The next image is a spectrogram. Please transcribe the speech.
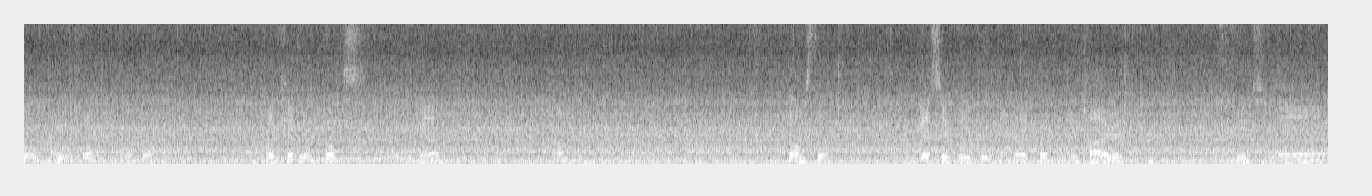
Folgen, neue Folgen, Montag bei Kettle und Cops immer am Samstag. Und gestern bin ich durcheinander gekommen, die Tage mit äh,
